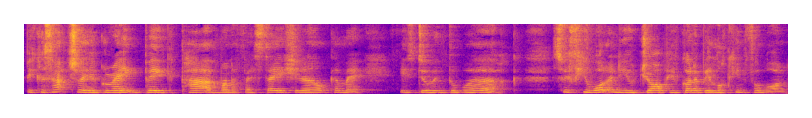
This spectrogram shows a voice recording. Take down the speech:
because actually a great big part of manifestation and alchemy is doing the work. So if you want a new job, you've got to be looking for one.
